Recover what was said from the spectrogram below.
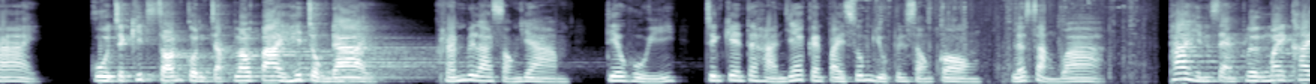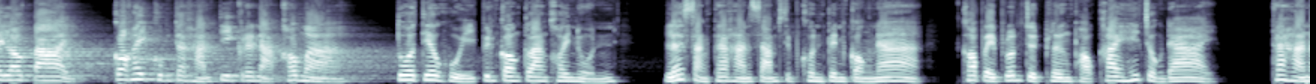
ค่าย กูจะคิดซ้อนกลจับเล่าใต้ให้จงได้ ครั้นเวลาสองยาม เตียวหุยจึงเกณฑ์ทหารแยกกันไปซุ่มอยู่เป็นสองกอง และสั่งว่า ถ้าเห็นแสงเพลิงไหม้ค่ายเล่าใต้ ก็ให้คุมทหารตีกระหนาเข้ามา ตัวเตียวหุยเป็นกองกลางคอยหนุน และสั่งทหาร 30 คนเป็นกองหน้า เข้าไปปล้นจุดเพลิงเผาค่ายให้จงได้ ทหาร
